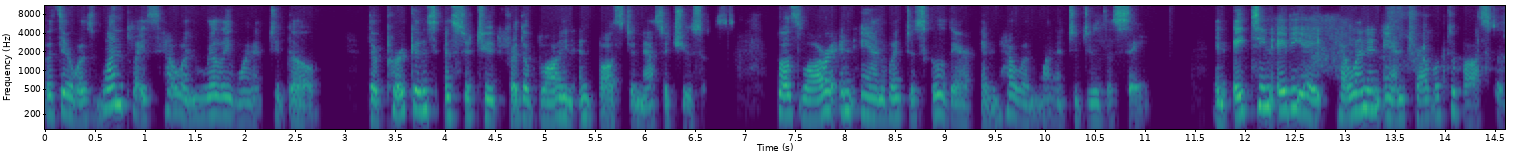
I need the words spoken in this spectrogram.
but there was one place Helen really wanted to go the Perkins Institute for the Blind in Boston, Massachusetts. Both Laura and Anne went to school there, and Helen wanted to do the same. In 1888, Helen and Anne traveled to Boston.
